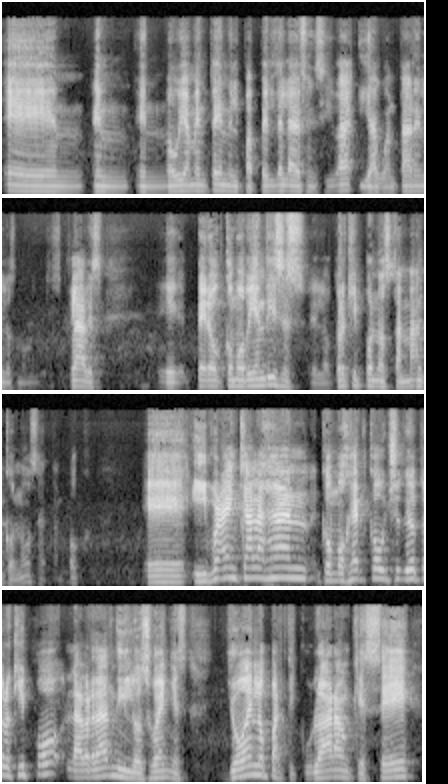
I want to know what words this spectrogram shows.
en, obviamente, en el papel de la defensiva y aguantar en los momentos claves. Eh, pero como bien dices, el otro equipo no está manco, ¿no? O sea, tampoco. Eh, y Brian Callahan como head coach de otro equipo, la verdad, ni lo sueñes. Yo en lo particular, aunque sé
